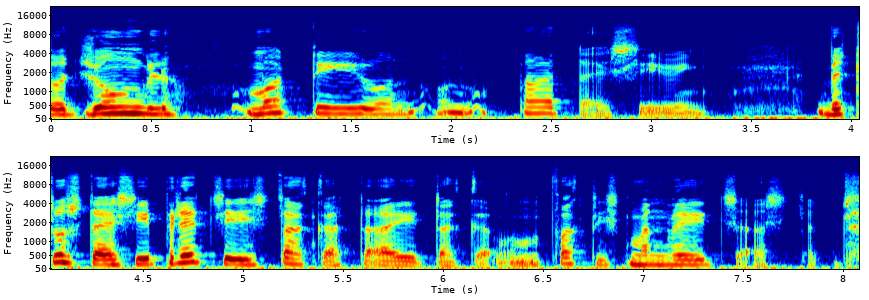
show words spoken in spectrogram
to džungļu motīvu un, un pārtaisīju viņu. Bet uztaisīja precīzi tā, kā tā ir. Tā kā, faktiski man veicās. Tad,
